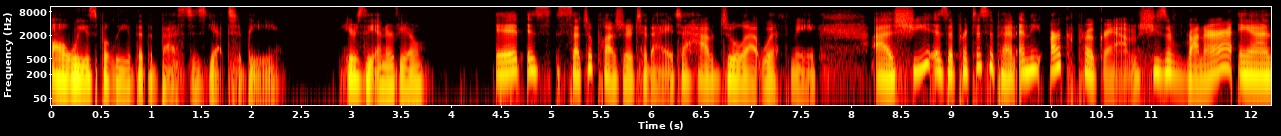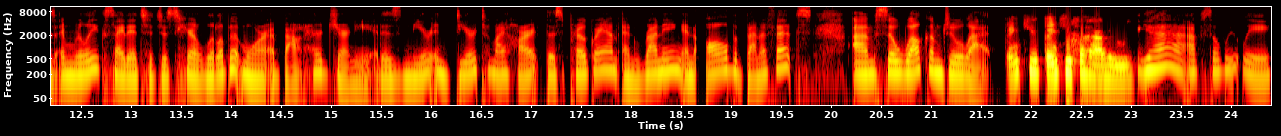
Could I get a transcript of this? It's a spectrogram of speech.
always believe that the best is yet to be. Here's the interview. It is such a pleasure today to have Juliette with me. Uh, she is a participant in the ARC program. She's a runner, and I'm really excited to just hear a little bit more about her journey. It is near and dear to my heart, this program and running and all the benefits. Um, so, welcome, Juliette. Thank you. Thank you for having me. Yeah, absolutely.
